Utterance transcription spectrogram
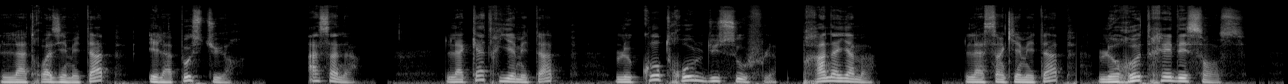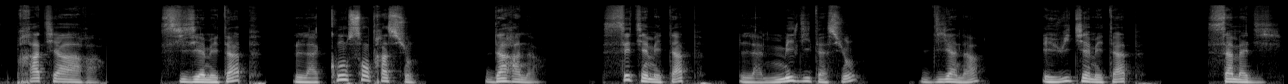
La troisième étape est la posture, asana. La quatrième étape, le contrôle du souffle, pranayama. La cinquième étape, le retrait des sens, pratyahara. Sixième étape, la concentration, dharana. Septième étape, la méditation, dhyana, et huitième étape, samadhi.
